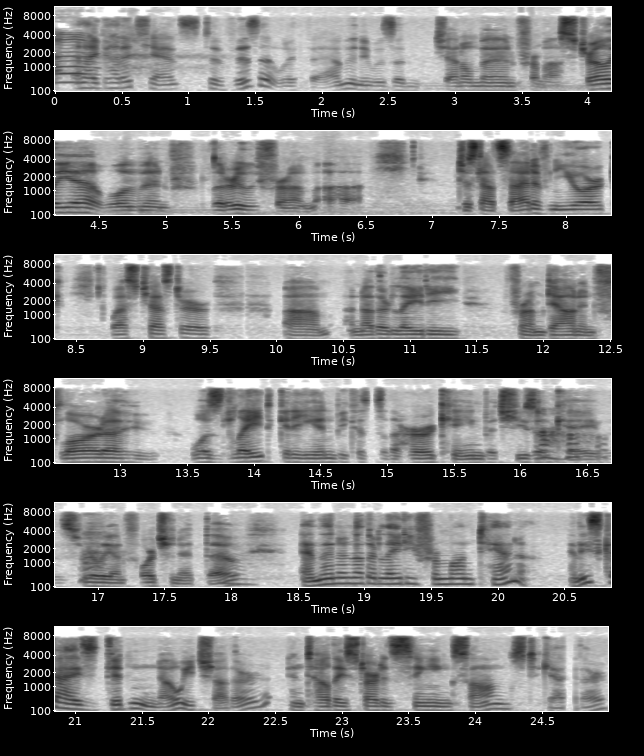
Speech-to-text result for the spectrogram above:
I got a chance to visit with them, and it was a gentleman from Australia, a woman literally from uh, just outside of New York, Westchester, um, another lady from down in Florida who was late getting in because of the hurricane, but she's okay. Oh. It was really unfortunate, though. Mm. And then another lady from Montana and these guys didn't know each other until they started singing songs together.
